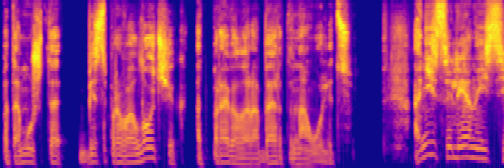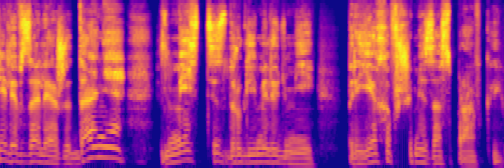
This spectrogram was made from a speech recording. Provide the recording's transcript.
потому что без проволочек отправила Роберта на улицу. Они с Еленой сели в зале ожидания вместе с другими людьми, приехавшими за справкой.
